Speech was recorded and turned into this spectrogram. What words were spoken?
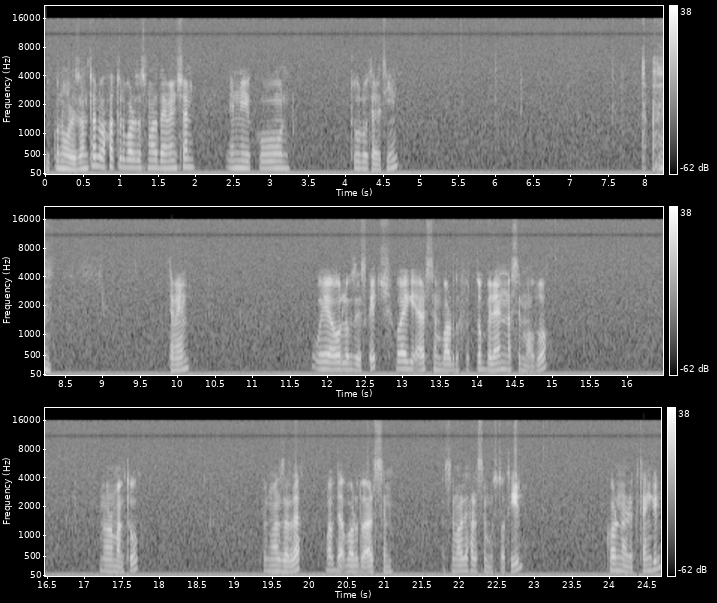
يكون horizontal وأحط له برضه smart dimension ان يكون طوله 30 تمام. واقول له exit sketch وأجي أرسم برضه في ال top plane نفس الموضوع. normal to بالمنظر ده. وأبدأ برضه أرسم. بس المرة دي هرسم مستطيل. corner rectangle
